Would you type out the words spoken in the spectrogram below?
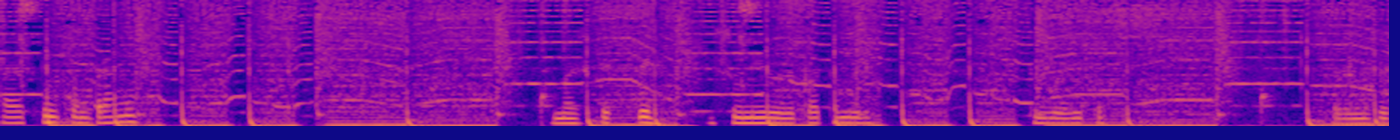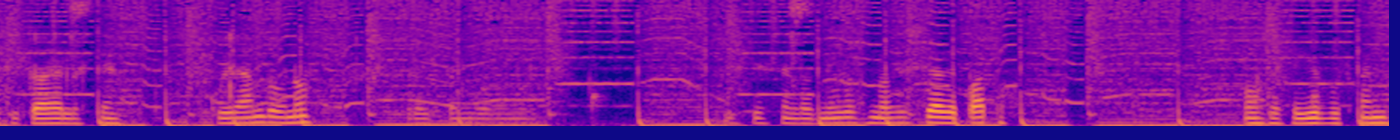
a ver qué encontramos. Más que este es un nido de pata, miren. Este huevito. Pero no sé si todavía lo estén cuidando o no. Pero ahí están huevos. Aquí están los nidos, no sé si sea de pato. Vamos a seguir buscando.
